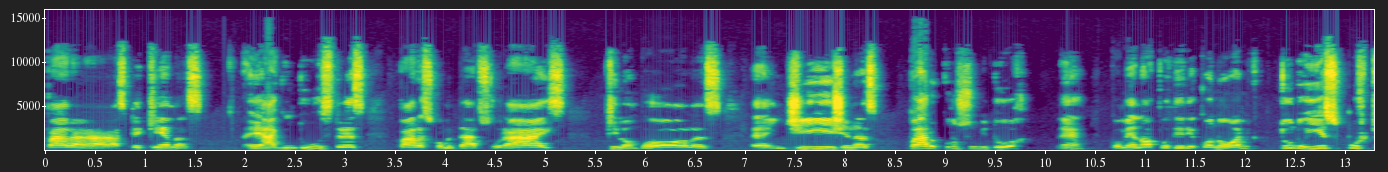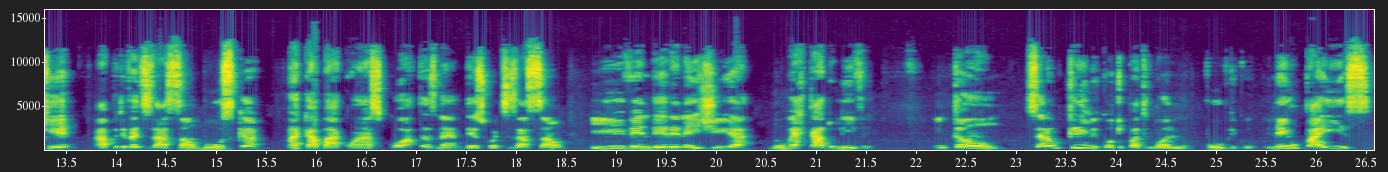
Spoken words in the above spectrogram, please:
para as pequenas é, agroindústrias, para as comunidades rurais, quilombolas, é, indígenas, para o consumidor, né, com menor poder econômico. Tudo isso porque a privatização busca acabar com as cotas, né, descotização e vender energia no mercado livre. Então, será um crime contra o patrimônio público. Nenhum país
